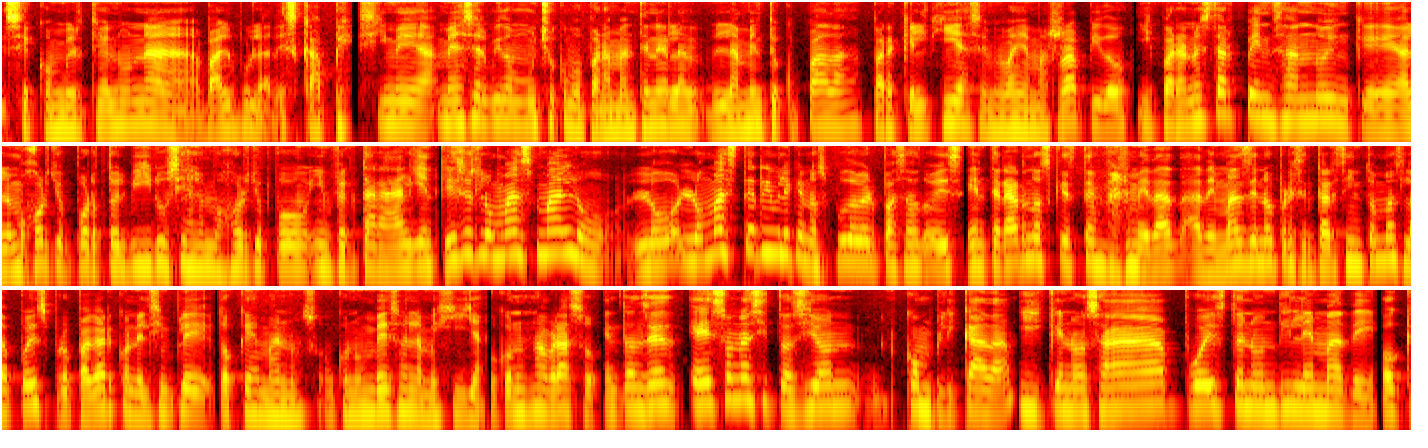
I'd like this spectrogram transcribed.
se convirtió en una válvula de escape. Sí me, ha servido mucho como para mantener la, mente ocupada, para que el día se me vaya más rápido y para no estar pensando en que a lo mejor yo porto el virus y a lo mejor yo puedo infectar a alguien, que eso es lo más malo, lo, lo más terrible que nos pudo haber pasado es enterarnos que esta enfermedad, además de no presentar síntomas, la puedes propagar con el simple toque de manos o con un beso en la mejilla o con un abrazo. Entonces es una situación complicada y que nos ha puesto en un dilema de, ok,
